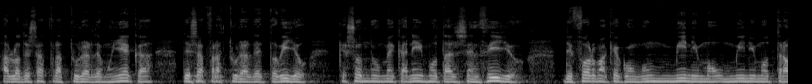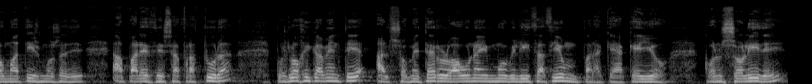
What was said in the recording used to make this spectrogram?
Hablo de esas fracturas de muñeca, de esas fracturas de tobillo, que son de un mecanismo tan sencillo, de forma que con un mínimo, un mínimo traumatismo se aparece esa fractura, pues lógicamente al someterlo a una inmovilización para que aquello consolide,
